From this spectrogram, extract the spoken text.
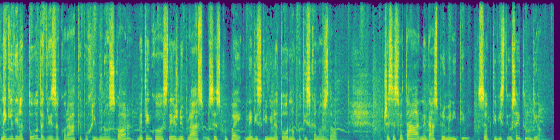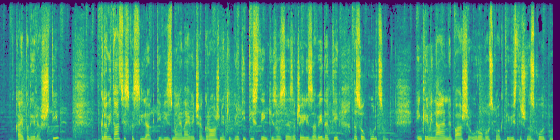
Ne glede na to, da gre za korake po hribu navzgor, medtem ko snežni plas vse skupaj nediskriminatorno potiska navzdol. Če se sveta ne da spremeniti, se aktivisti vsaj trudijo. Kaj pa delaš ti? Gravitacijska sila aktivizma je največja grožnja, ki preti tistim, ki so se začeli zavedati, da so v kurcu. In kriminal ne paše v rogovsko aktivistično zgodbo.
